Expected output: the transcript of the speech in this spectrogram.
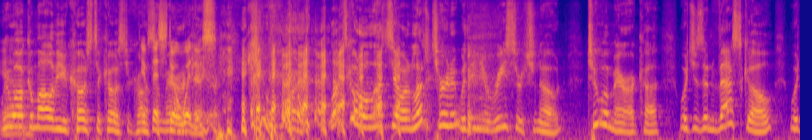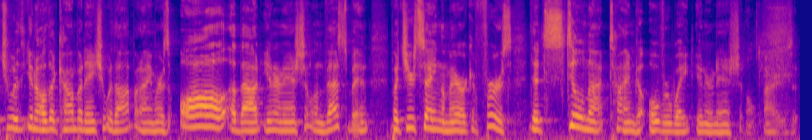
We yeah. welcome all of you coast to coast across. If they're America still with us, let's go to Alessio and let's turn it within your research note to America, which is Invesco, which was you know the combination with Oppenheimer is all about international investment. But you're saying America first. That's still not time to overweight international. Or is it?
